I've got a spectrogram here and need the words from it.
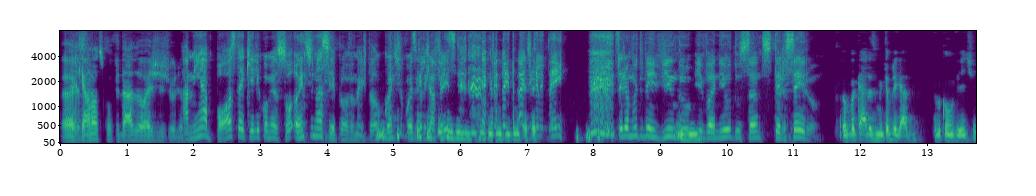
Uh, quem é o nosso convidado hoje, Júlio? A minha aposta é que ele começou antes de nascer, provavelmente, pelo quanto de coisa que ele já fez, pela idade que ele tem. Seja muito bem-vindo, uhum. Ivanildo Santos III. Opa, caras, muito obrigado pelo convite.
